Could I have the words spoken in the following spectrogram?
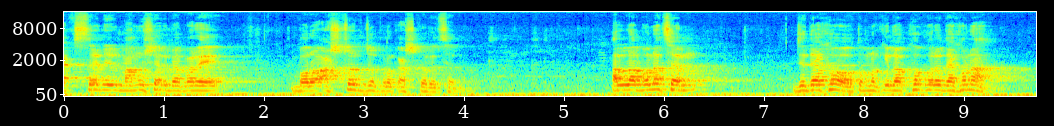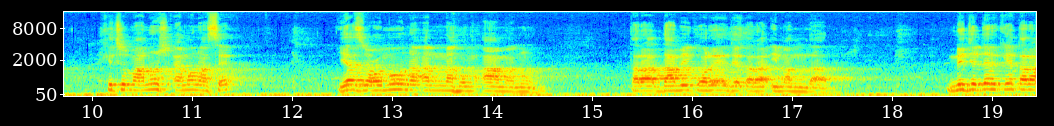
এক শ্রেণির মানুষের ব্যাপারে বড় আশ্চর্য প্রকাশ করেছেন। আল্লাহ বলেছেন যে দেখো, তোমরা কি লক্ষ্য করে দেখো না, কিছু মানুষ এমন আছে ইয়াজমুনা আন্নাহুম আমানু, তারা দাবি করে যে তারা ইমানদার। নিজেদেরকে তারা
